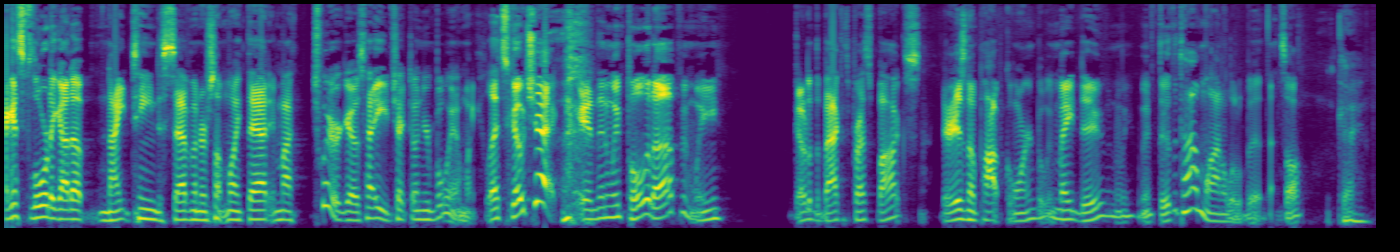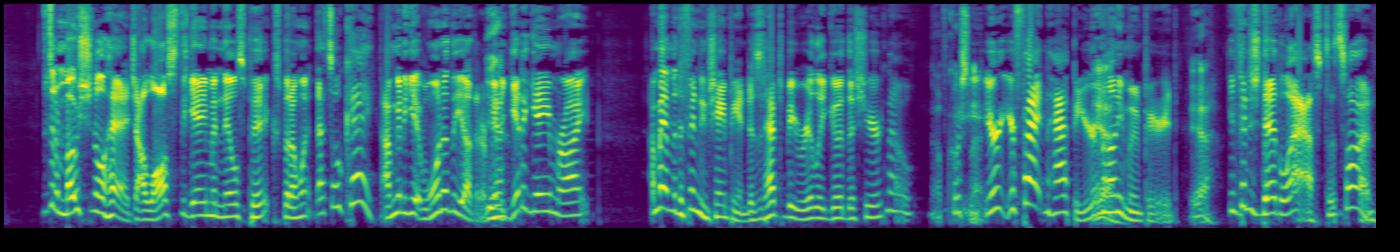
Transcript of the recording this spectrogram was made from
I guess Florida got up nineteen to seven or something like that. And my Twitter goes, "Hey, you checked on your boy?" I'm like, "Let's go check." and then we pull it up and we go to the back of the press box. There is no popcorn, but we made do and we went through the timeline a little bit. That's all. Okay. It was an emotional hedge. I lost the game in Neal's picks, but I went, that's okay. I'm going to get one or the other. I'm Yeah. going to get a game right. I mean, I'm the defending champion. Does it have to be really good this year? No. Of course not. You're you're fat and happy. You're in the honeymoon period. Yeah. You finish dead last. That's fine.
